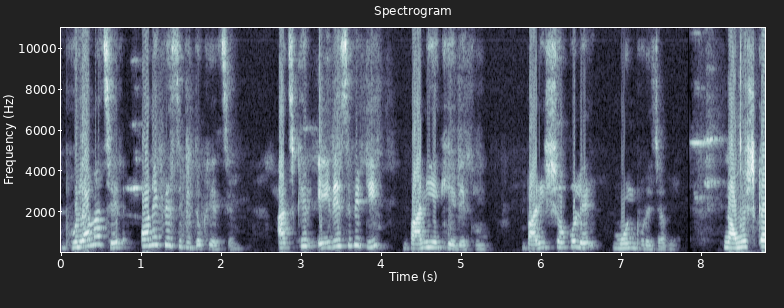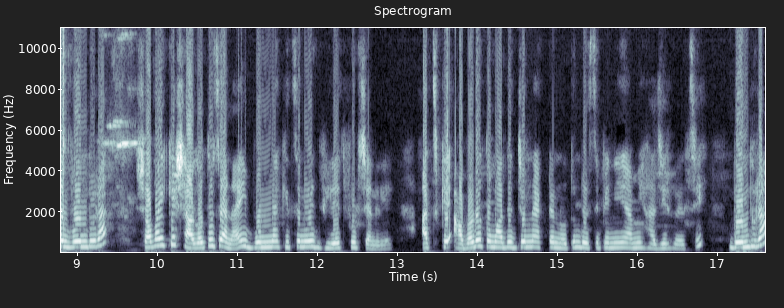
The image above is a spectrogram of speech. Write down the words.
ভোলা মাছের অনেক রেসিপি তো খেয়েছেন। আজকের এই রেসিপিটি বানিয়ে খেয়ে দেখুন। বাড়ির সকলের মন ভরে যাবে। নমস্কার বন্ধুরা, সবাইকে স্বাগত জানাই বন্যা কিচেন উইথ ভিলেজ ফুড চ্যানেলে। আজকে আবারও তোমাদের জন্য একটা নতুন রেসিপি নিয়ে আমি হাজির হয়েছি। বন্ধুরা,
